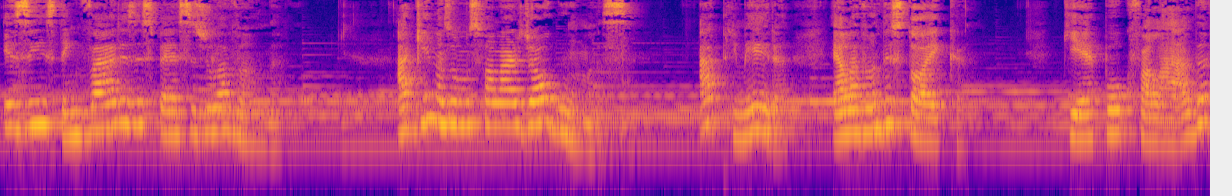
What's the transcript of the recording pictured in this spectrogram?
Existem várias espécies de lavanda. Aqui nós vamos falar de algumas. A primeira é a lavanda estoica, que é pouco falada,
